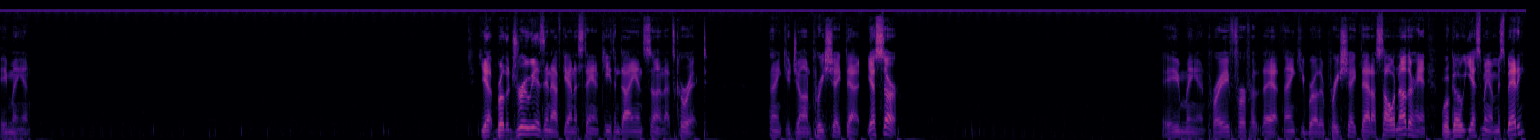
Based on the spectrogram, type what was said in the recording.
Amen. Yeah, Brother Drew is in Afghanistan. Keith and Diane's son. That's correct. Thank you, John. Appreciate that. Yes, sir. Amen. Pray for, for that. Thank you, brother. Appreciate that. I saw another hand. We'll go. Yes, ma'am. Miss Betty?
